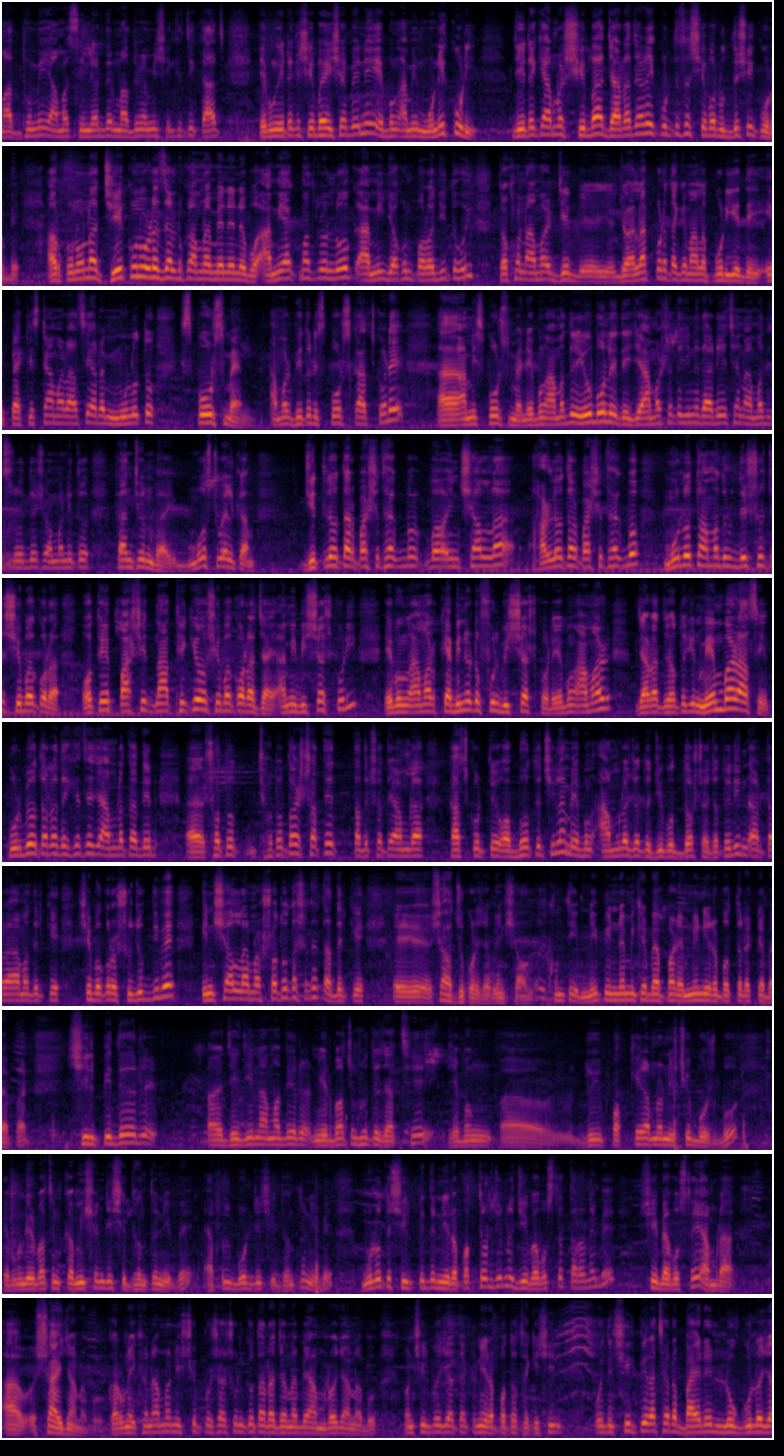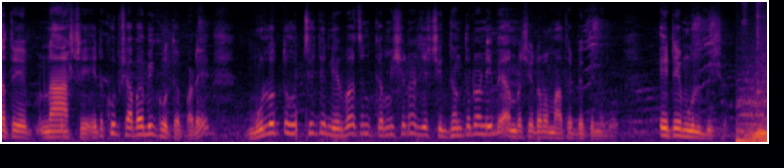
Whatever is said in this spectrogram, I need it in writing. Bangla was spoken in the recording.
মাধ্যমে আমার সিনিয়রদের মাধ্যমে আমি শিখেছি কাজ এবং এটাকে সেবা হিসাবে নেই এবং আমি মনে করি যে এটাকে আমরা সেবা যারা যারাই করতেছে সেবার উদ্দেশ্যেই করবে। আর কোনো না যে কোনো রেজাল্টকে আমরা মেনে নেব। আমি একমাত্র লোক, আমি যখন পরাজিত হই তখন আমার যে জয়লাভ করে তাকে মালা পরিয়ে দেয় এই প্র্যাকটিসটা আমার আছে আর আমি মূলত স্পোর্টসম্যান। আমার ভিতরে স্পোর্টস কাজ করে আমি স্পোর্টসম্যান এবং আমাদের এও বলে দিই যে আমার সাথে যিনি দাঁড়িয়েছেন আমাদের শ্রদ্ধেয় সম্মানিত কাঞ্চন ভাই মোস্ট ওয়েলকাম জিতলেও তার পাশে থাকব বা ইনশাল্লাহ, হারলেও তার পাশে থাকব। মূলত আমাদের উদ্দেশ্য হচ্ছে সেবা করা। অতএব পাশে না থেকেও সেবা করা যায়। আমি বিশ্বাস করি এবং আমার ক্যাবিনেটও ফুল বিশ্বাস করে এবং আমার যারা যতজন মেম্বার আছে, পূর্বেও তারা দেখেছে যে আমরা তাদের সত সততার সাথে, তাদের সাথে আমরা কাজ করতে অব্যাহত ছিলাম এবং আমরা যত জীবদ্দশা যতদিন আর তারা আমাদেরকে সেবা করার সুযোগ দিবে, ইনশাল্লাহ আমরা সততার সাথে তাদেরকে সাহায্য করে যাব ইনশাআল্লাহ এখন তো এমনি প্যান্ডামিকের ব্যাপার, এমনি নিরাপত্তার একটা ব্যাপার। শিল্পীদের যে দিন আমাদের নির্বাচন হতে যাচ্ছে এবং দুই পক্ষের আমরা নিশ্চয়ই বসবো এবং নির্বাচন কমিশন যে সিদ্ধান্ত নেবে, অ্যাপেল বোর্ড যে সিদ্ধান্ত নেবে, মূলত শিল্পীদের নিরাপত্তার জন্য যে ব্যবস্থা তারা নেবে, সেই ব্যবস্থায় আমরা সায় জানাব। কারণ এখানে আমরা নিশ্চয়ই প্রশাসনকেও তারা জানাবে, আমরাও জানাব। কারণ শিল্পে যাতে একটা নিরাপত্তা থাকে, শিল, ওই দিন শিল্পীরা ছাড়া বাইরের লোকগুলো যাতে না আসে, এটা খুব স্বাভাবিক হতে পারে। মূলত হচ্ছে যে নির্বাচন কমিশনার যে সিদ্ধান্তটা নেবে, আমরা সেটা আমার মাথায় পেতে নেব। এটাই মূল বিষয়।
